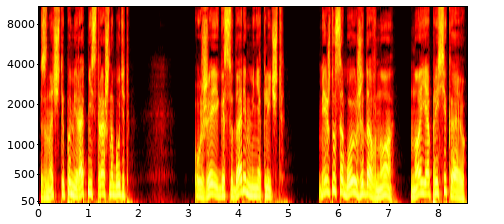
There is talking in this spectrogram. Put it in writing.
Значит, и помирать не страшно будет. Уже и государем меня кличут. Между собой уже давно, но я пресекаю.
